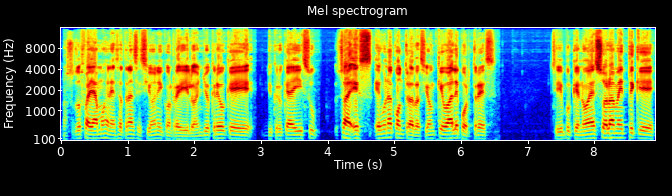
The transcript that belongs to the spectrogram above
Nosotros fallamos en esa transición y con Reguilón yo creo que yo creo que ahí su, o sea, es, es una contratación que vale por tres. Sí, porque no es solamente que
